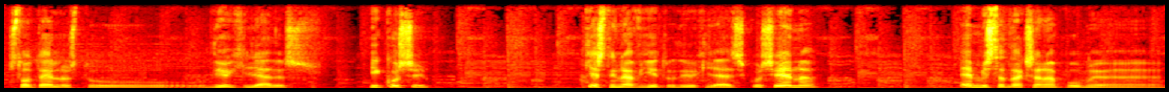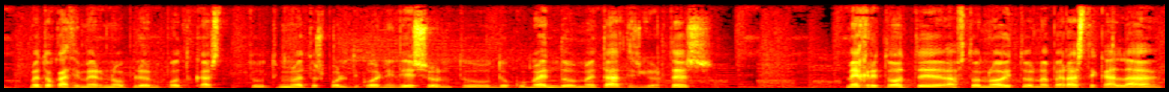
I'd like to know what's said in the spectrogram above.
στο τέλος του 2020 και στην αυγή του 2021 εμείς θα τα ξαναπούμε με το καθημερινό πλέον podcast του Τμήματος Πολιτικών Ειδήσεων του Ντοκουμέντο μετά τις γιορτές. Μέχρι τότε αυτονόητο να περάσετε καλά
